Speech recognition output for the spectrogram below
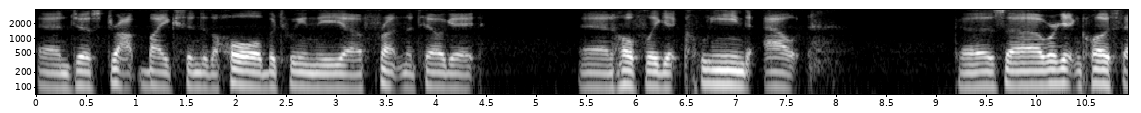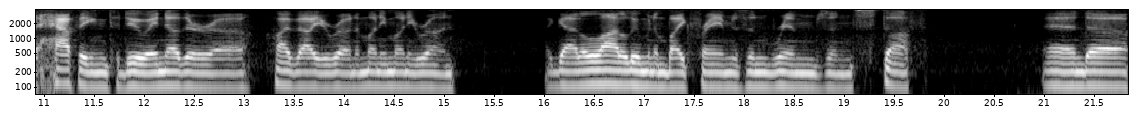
and just drop bikes into the hole between the uh, front and the tailgate and hopefully get cleaned out because uh, we're getting close to having to do another uh, high value run, a money money run. I got a lot of aluminum bike frames and rims and stuff. And uh,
